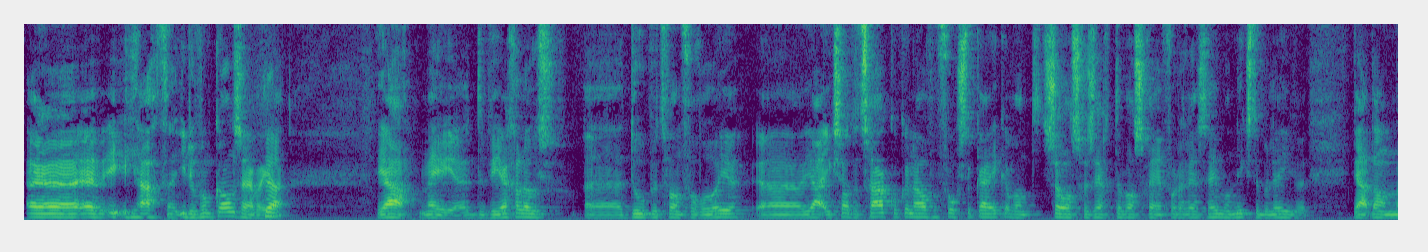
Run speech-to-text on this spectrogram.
Ja, in ieder geval een kans hebben, ja. Ja. Ja, nee, eh, de weergeloos. Eh doelpunt van Verrooyen. Eh, ja, ik zat het schakelkanaal van Fox te kijken, want zoals gezegd, er was voor de rest helemaal niks te beleven. Ja, dan,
